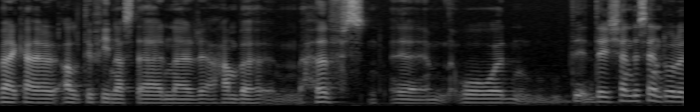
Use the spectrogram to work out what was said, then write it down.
verkar alltid finnas där när han behövs eh, och det, det kändes ändå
